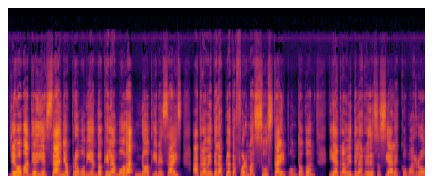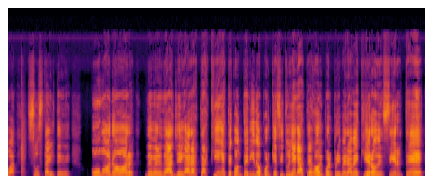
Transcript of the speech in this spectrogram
Llevo más de 10 años promoviendo que la moda no tiene size a través de las plataformas sustyle.com y a través de las redes sociales como arroba TV un honor de verdad llegar hasta aquí en este contenido, porque si tú llegaste hoy por primera vez, quiero decirte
